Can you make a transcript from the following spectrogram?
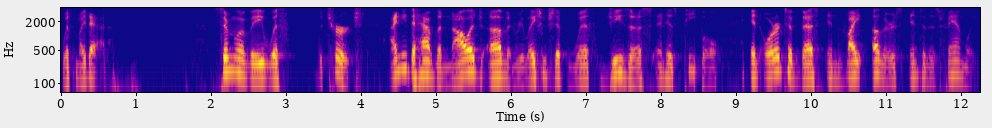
with my dad. Similarly, with the church, I need to have the knowledge of and relationship with Jesus and his people in order to best invite others into this family.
